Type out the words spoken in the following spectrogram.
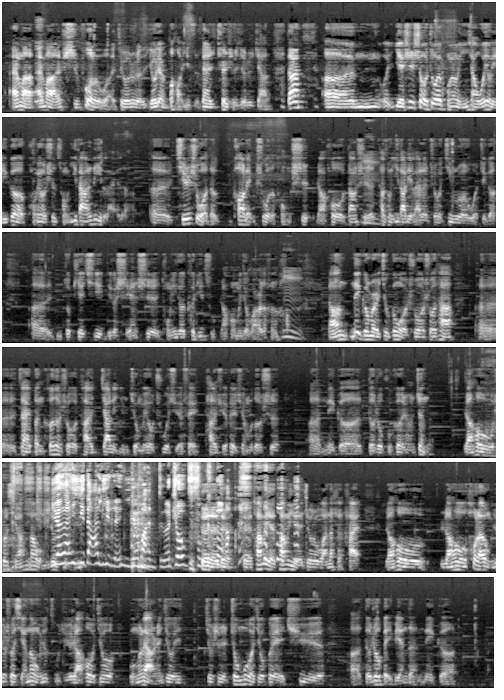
艾玛艾玛识破了我，就是有点不好意思，但是确实就是这样的。当然，呃，我也是受周围朋友影响，我有一个朋友是从意大利来的，呃，其实是我的 colleague，是我的同事。然后当时他从意大利来了之后，进入了我这个。呃，做 PhD 这个实验室同一个课题组，然后我们就玩的很好。嗯。然后那哥们儿就跟我说，说他呃在本科的时候，他家里就没有出过学费，他的学费全部都是呃那个德州扑克上挣的。然后我说行啊，那我们就原来意大利人也玩德州扑克。对对对对，他们也他们也就是玩的很嗨。然后然后后来我们就说行，那我们就组局，然后就我们两人就就是周末就会去呃德州北边的那个。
